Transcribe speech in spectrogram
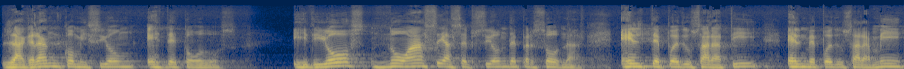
La gran comisión es de todos. Y Dios no hace acepción de personas. Él te puede usar a ti, Él me puede usar a mí,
